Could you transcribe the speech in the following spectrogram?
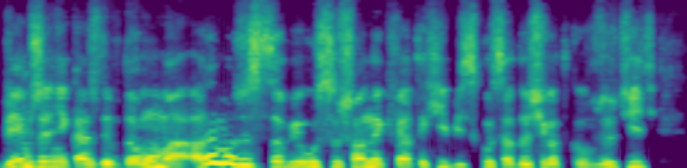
Wiem, że nie każdy w domu ma, ale możesz sobie ususzone kwiaty hibiskusa do środka wrzucić,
